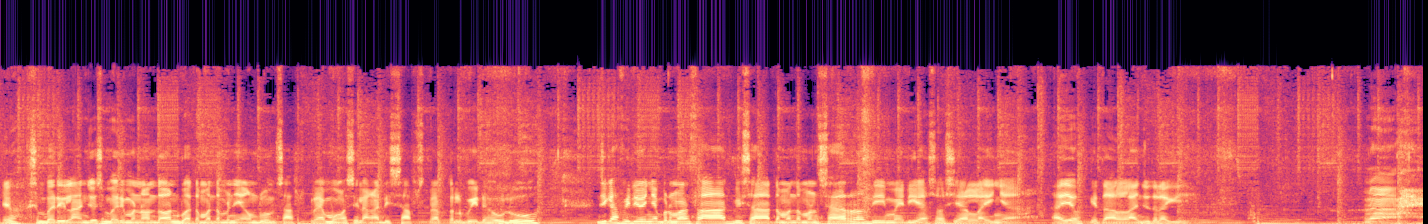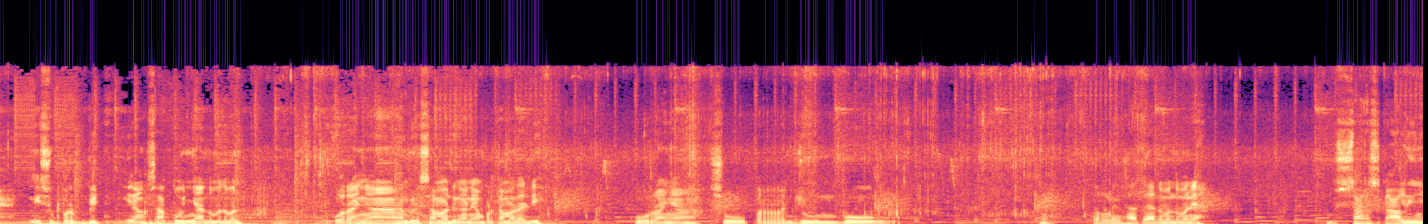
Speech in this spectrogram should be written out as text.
yuk sembari lanjut sembari menonton buat teman-teman yang belum subscribe mau silahkan di subscribe terlebih dahulu jika videonya bermanfaat bisa teman-teman share di media sosial lainnya. Ayo kita lanjut lagi. Nah ini super big yang satunya teman-teman. Ukurannya hampir sama dengan yang pertama tadi. Ukurannya super jumbo. Terlihat ya teman-teman ya. Besar sekali.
